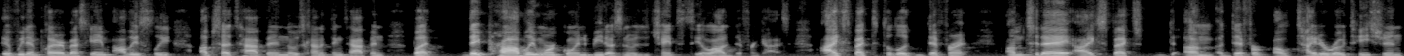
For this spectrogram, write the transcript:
if we didn't play our best game. Obviously, upsets happen, those kind of things happen, but they probably weren't going to beat us, and it was a chance to see a lot of different guys. I expect it to look different. Um, today I expect um a different, a tighter rotation.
